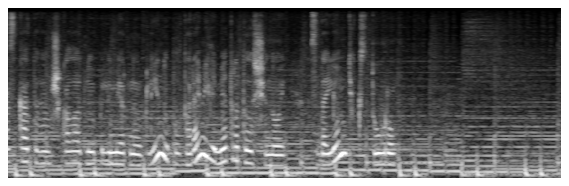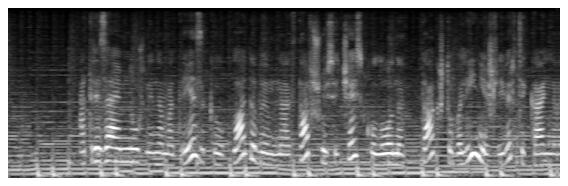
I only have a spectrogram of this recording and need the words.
Раскатываем шоколадную полимерную глину 1,5 мм толщиной, задаем текстуру. Отрезаем нужный нам отрезок и укладываем на оставшуюся часть кулона, так, чтобы линии шли вертикально.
